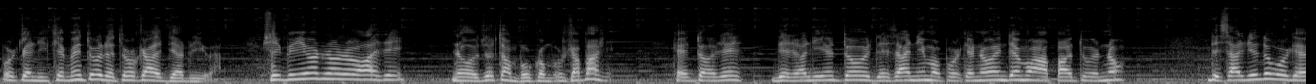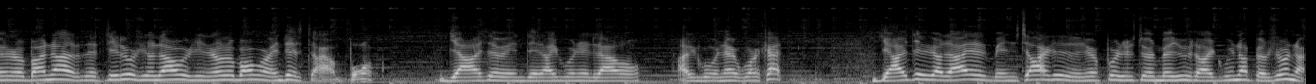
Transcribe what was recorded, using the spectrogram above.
porque el incremento le toca desde arriba. Si Dios no lo hace, nosotros tampoco somos capaces. Entonces, desaliento, desánimo porque no vendemos zapatos, no. Desaliento porque nos van a decir los helados y no los vamos a vender tampoco. Ya se venderá algún helado, algún aguacate. Ya llegará el mensaje de Dios por estos medios a alguna persona.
